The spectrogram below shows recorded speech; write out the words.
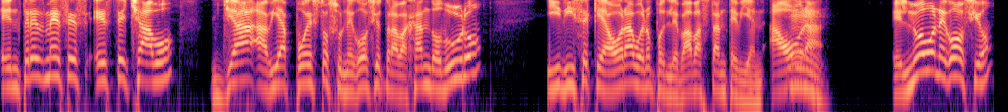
En tres meses este chavo ya había puesto su negocio trabajando duro y dice que ahora, bueno, pues le va bastante bien. Ahora, Mm. el nuevo negocio,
